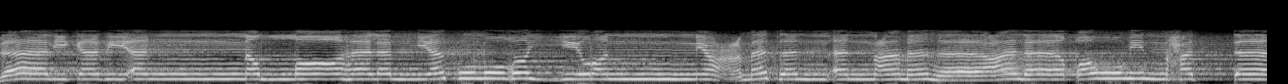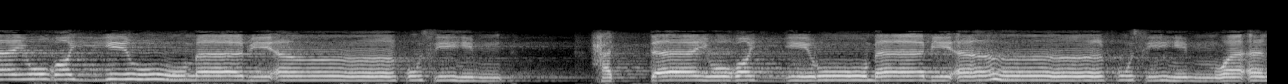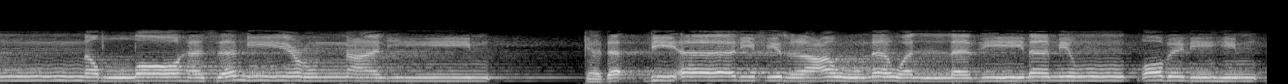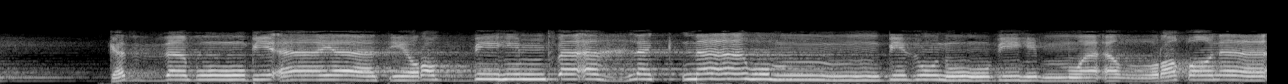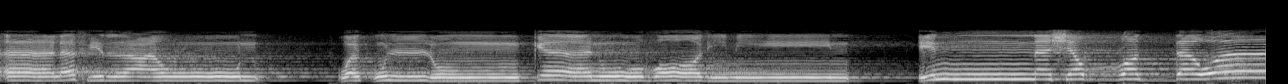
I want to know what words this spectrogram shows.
ذَلِكَ بِأَنَّ اللَّهَ لَمْ يَكُ مُغَيِّرًا نِعْمَةً أَنْعَمَهَا عَلَى قَوْمٍ حَتَّى يُغَيِّرُوا مَا بِأَنفُسِهِمْ. حَتَّى يُغَيِّرُوا مَا بِأَنفُسِهِمْ وَأَنَّ اللَّهَ سَمِيعٌ عَلِيمٌ كَدَأْبِ آلِ فِرْعَوْنَ وَالَّذِينَ مِن قَبْلِهِمْ كَذَّبُوا بِآيَاتِ رَبِّهِمْ فَأَهْلَكْنَاهُمْ بِذُنُوبِهِمْ وَأَغْرَقْنَا آلَ فِرْعَوْنَ وَكُلٌّ كَانُوا ظَالِمِينَ إِنَّ شَرَّ الدَّوَابِّ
